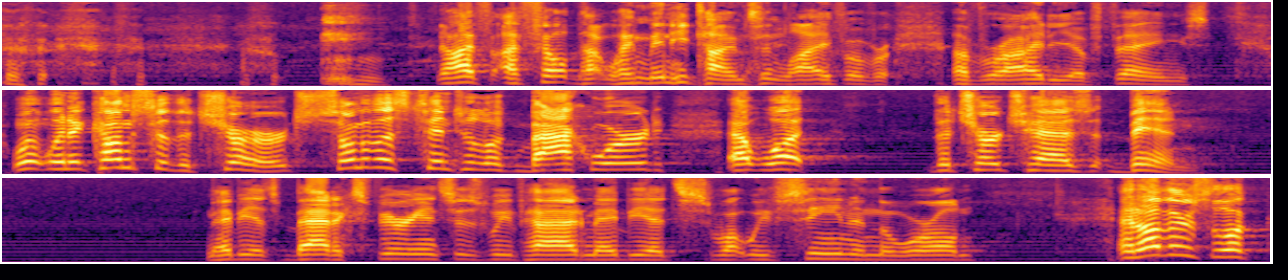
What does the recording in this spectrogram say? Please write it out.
now, I've, I've, felt that way many times in life over a variety of things. When, when it comes to the church, some of us tend to look backward at what the church has been. Maybe it's bad experiences we've had, maybe it's what we've seen in the world. And others look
